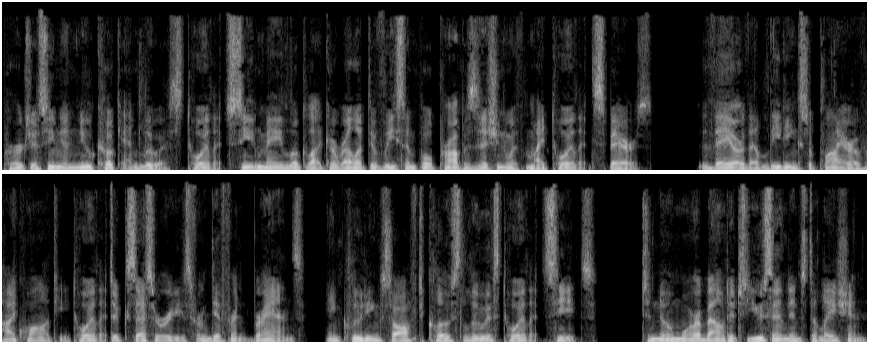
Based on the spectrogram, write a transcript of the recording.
Purchasing a new Cooke & Lewis toilet seat may look like a relatively simple proposition with My Toilet Spares. They are the leading supplier of high-quality toilet accessories from different brands, including soft close Lewis toilet seats. To know more about its use and installation,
